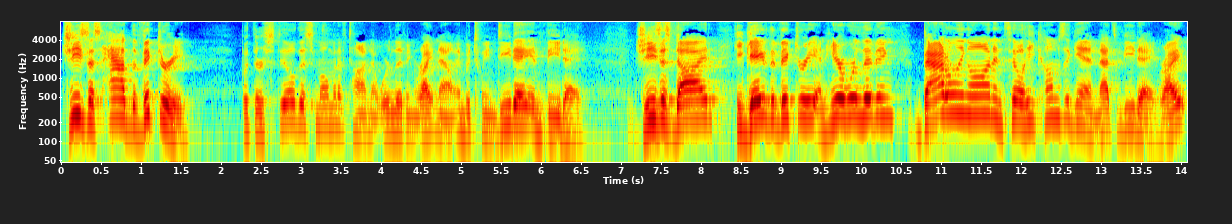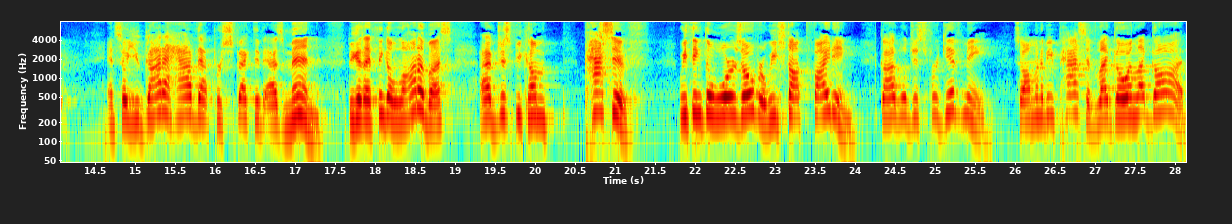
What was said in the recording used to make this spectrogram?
Jesus had the victory. But there's still this moment of time that we're living right now in between D Day and V Day. Jesus died, He gave the victory, and here we're living battling on until he comes again. That's V Day, right? And so you got to have that perspective as men because I think a lot of us have just become passive. We think the war is over, we've stopped fighting. God will just forgive me. So I'm going to be passive, let go and let God.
